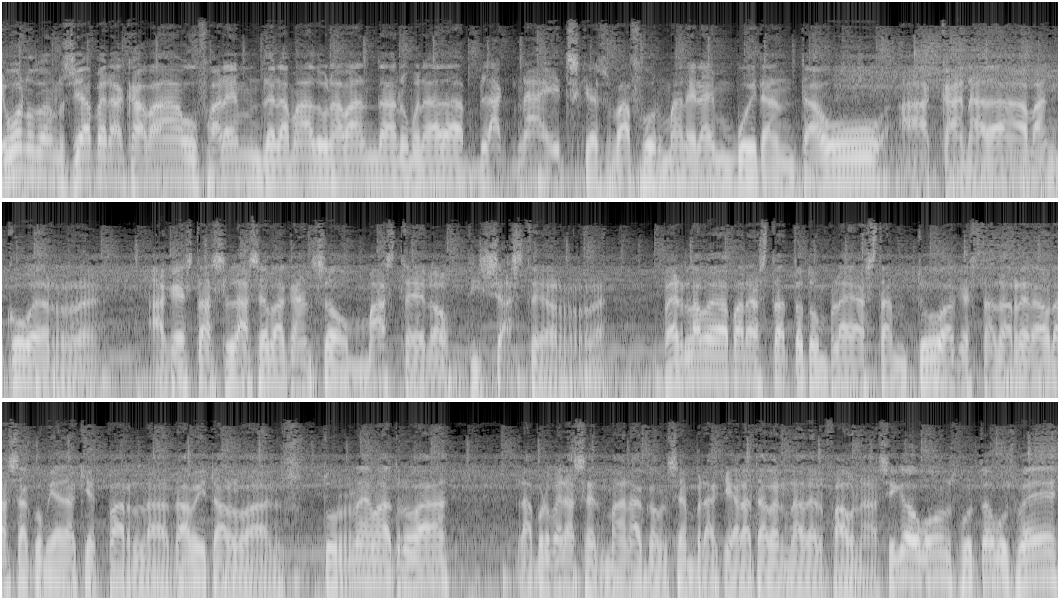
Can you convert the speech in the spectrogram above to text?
Bueno, doncs ja per acabar ho farem de la mà d'una banda anomenada Black Knights, que es va formar en l'any 81 a Canadà, a Vancouver. Aquesta és la seva cançó, Master of Disaster. Per la meva part ha estat tot un plaer estar amb tu. Aquesta darrera hora s'acomiada qui et parla, David Alba. Ens tornem a trobar la propera setmana, com sempre, aquí a la taverna del Fauna. Sigueu bons, porteu-vos bé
